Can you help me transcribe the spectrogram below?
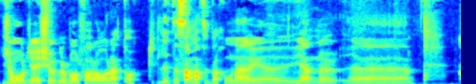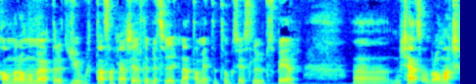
Georgia i Sugar Bowl förra året och lite samma situation här igen nu. Eh, kommer de och möter ett Utah som kanske är lite besvikna att de inte tog sig i slutspel. Eh, känns som en bra match.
